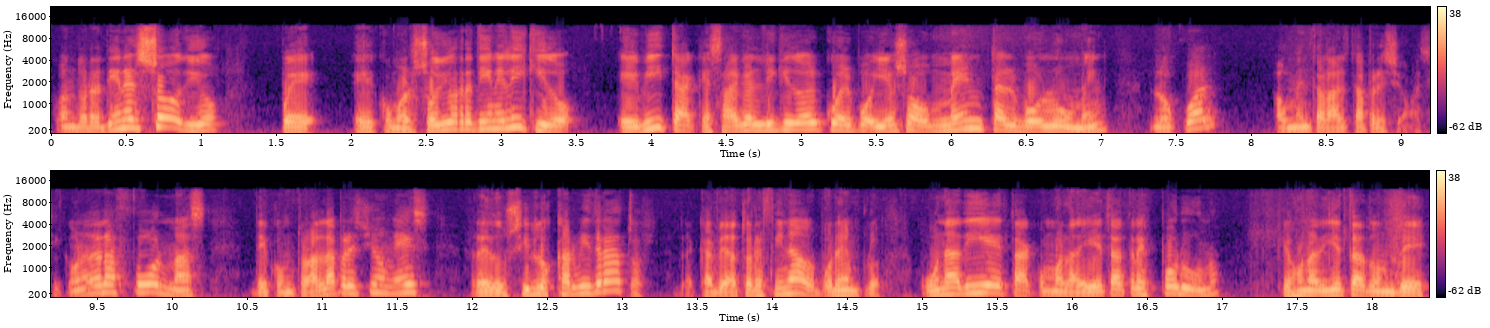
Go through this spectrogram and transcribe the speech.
Cuando retiene el sodio, pues eh, como el sodio retiene líquido, evita que salga el líquido del cuerpo y eso aumenta el volumen, lo cual aumenta la alta presión. Así que una de las formas de controlar la presión es reducir los carbohidratos, el carbohidrato refinado. Por ejemplo, una dieta como la dieta 3x1, que es una dieta donde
